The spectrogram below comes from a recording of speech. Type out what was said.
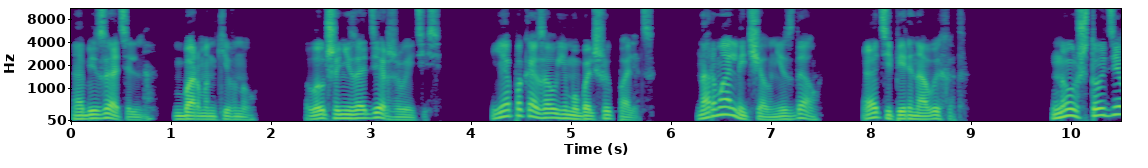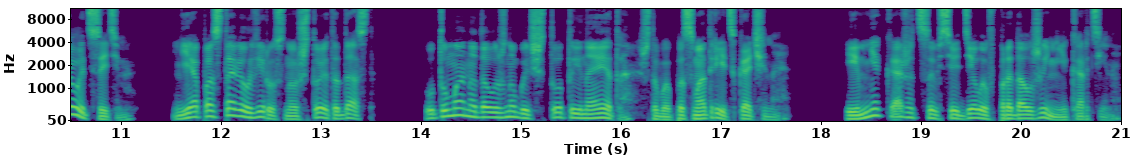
«Обязательно», — бармен кивнул. «Лучше не задерживайтесь». Я показал ему большой палец. Нормальный чел не сдал. А теперь на выход. Ну, что делать с этим? Я поставил вирус, но что это даст? У тумана должно быть что-то и на это, чтобы посмотреть скачанное. И мне кажется, все дело в продолжении картины.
